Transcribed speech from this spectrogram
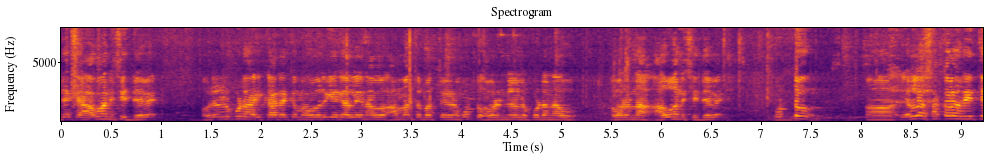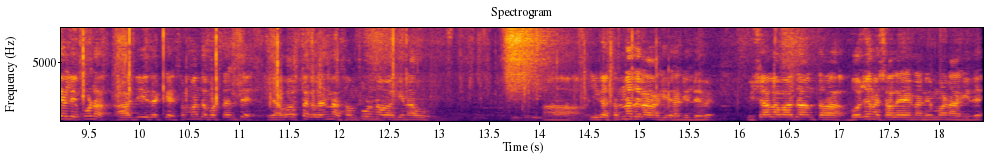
ಇದಕ್ಕೆ ಆಹ್ವಾನಿಸಿದ್ದೇವೆ. ಅವರೆಲ್ಲರೂ ಕೂಡ ಈ ಕಾರ್ಯಕ್ರಮ ಅವರಿಗೆ ಈಗಾಗಲೇ ನಾವು ಆಮಂತ್ರ ಪತ್ರಗಳನ್ನು ಕೊಟ್ಟು ಅವರನ್ನೆಲ್ಲರೂ ಕೂಡ ನಾವು ಅವರನ್ನ ಆಹ್ವಾನಿಸಿದ್ದೇವೆ. ಒಟ್ಟು ಎಲ್ಲ ಸಕಲ ರೀತಿಯಲ್ಲಿ ಕೂಡ ಇದಕ್ಕೆ ಸಂಬಂಧಪಟ್ಟಂತೆ ಈ ವ್ಯವಸ್ಥೆಗಳನ್ನು ಸಂಪೂರ್ಣವಾಗಿ ನಾವು ಈಗ ಸನ್ನದ್ಧರಾಗಿ ಆಗಿದ್ದೇವೆ. ವಿಶಾಲವಾದಂತಹ ಭೋಜನ ಶಾಲೆಯನ್ನು ನಿರ್ಮಾಣ ಆಗಿದೆ.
